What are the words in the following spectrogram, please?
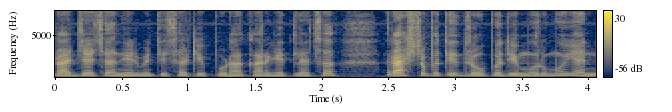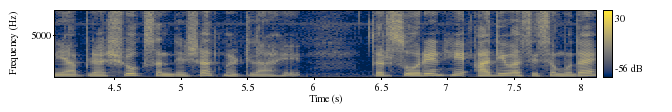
राज्याच्या निर्मितीसाठी पुढाकार घेतल्याचं राष्ट्रपती द्रौपदी मुर्मू यांनी आपल्या शोक संदेशात म्हटलं आहे. तर सोरेन हे आदिवासी समुदाय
